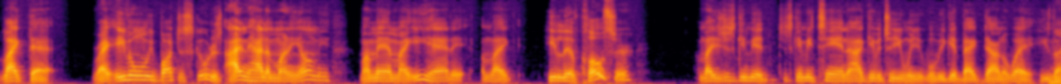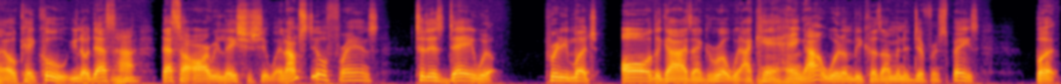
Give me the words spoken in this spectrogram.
like that, right? Even when we bought the scooters, I didn't have the money on me. My man Mike E had it. I'm like, he lived closer. I'm like, just give me a, just give me ten. I'll give it to you when, you, when we get back down the way. He's mm-hmm. like, okay, cool. You know, that's how that's how our relationship. And I'm still friends to this day with pretty much all the guys I grew up with. I can't hang out with them because I'm in a different space. But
